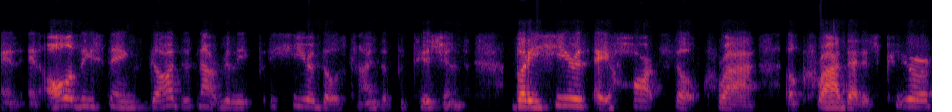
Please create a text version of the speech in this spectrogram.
and and all of these things God does not really hear those kinds of petitions but he hears a heartfelt cry a cry that is pure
